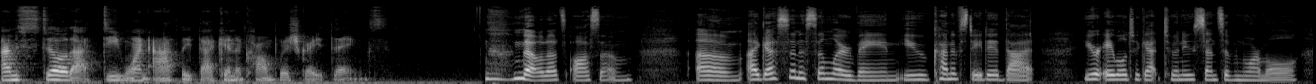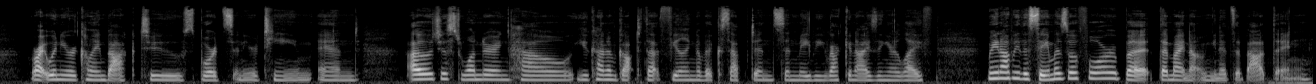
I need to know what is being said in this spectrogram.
I'm still that D1 athlete that can accomplish great things. no, that's awesome. Um, I guess in a similar vein, you kind of stated that you were able to get to a new sense of normal right when you were coming back to sports and your team. And I was just wondering how you kind of got to that feeling of acceptance and maybe recognizing your life may not be the same as before, but that might not mean it's a bad thing.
